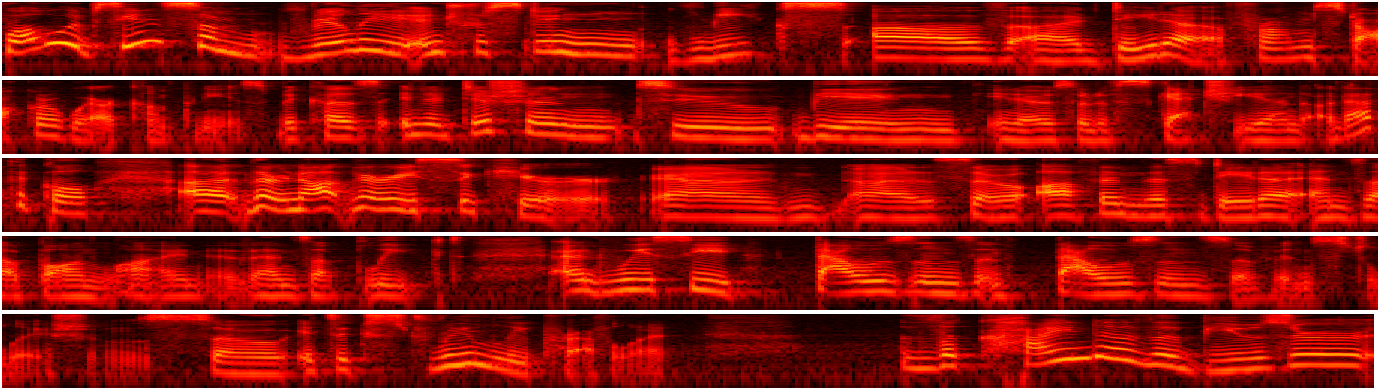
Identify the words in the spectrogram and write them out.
well, we've seen some really interesting leaks of uh, data from stalkerware companies because, in addition to being, you know, sort of sketchy and unethical, uh, they're not very secure, and uh, so often this data ends up online. It ends up leaked, and we see thousands and thousands of installations. So it's extremely prevalent the kind of abuser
